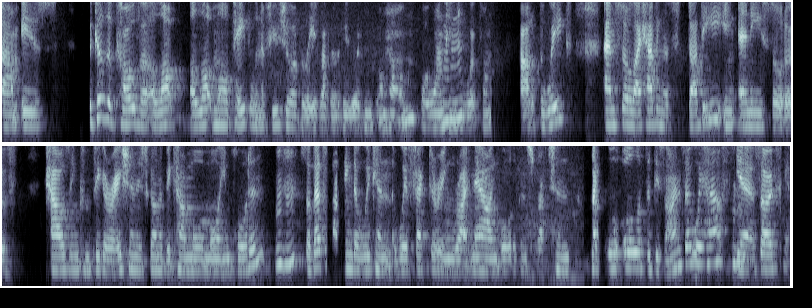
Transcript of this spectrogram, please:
um, is because of COVID, a lot a lot more people in the future, I believe, are going to be working from home or wanting mm-hmm. to work from part of the week. And so, like having a study in any sort of housing configuration is going to become more and more important. Mm-hmm. So that's something that we can we're factoring right now in all the constructions, like all, all of the designs that we have. Mm-hmm. Yeah. So yeah.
